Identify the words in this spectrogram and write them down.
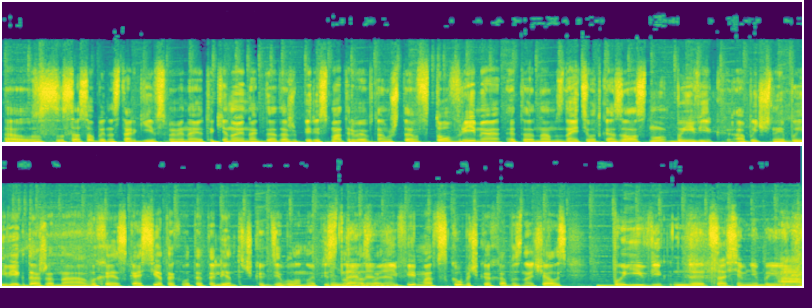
э, с, с особой ностальгией вспоминаю это кино, иногда даже пересматриваю, потому что в то время это нам, знаете, вот казалось, ну, боевик. Обычный боевик, даже на ВХС-кассетах вот эта ленточка, где было написано Да, да, название да. фильма, в скобочках обозначалось «боевик». Да, это совсем не боевик. А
